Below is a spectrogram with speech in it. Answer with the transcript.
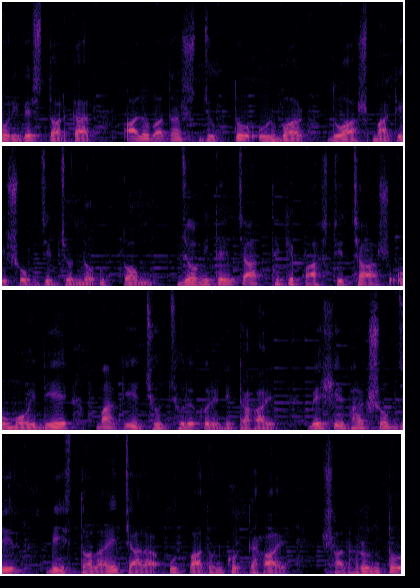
পরিবেশ দরকার। আলো বাতাস যুক্ত উর্বর দোআঁশ মাটি সবজির জন্য উত্তম। জমিতে চার থেকে পাঁচটি চাষ ও মই দিয়ে মাটি ঝুরঝুরে করে নিতে হয়। বেশিরভাগ সবজির বীজতলায় চারা উৎপাদন করতে হয়। সাধারণত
